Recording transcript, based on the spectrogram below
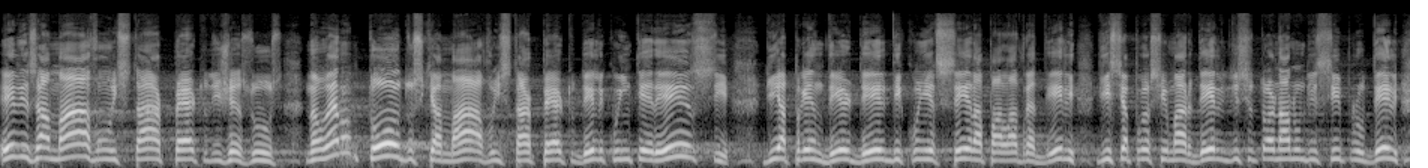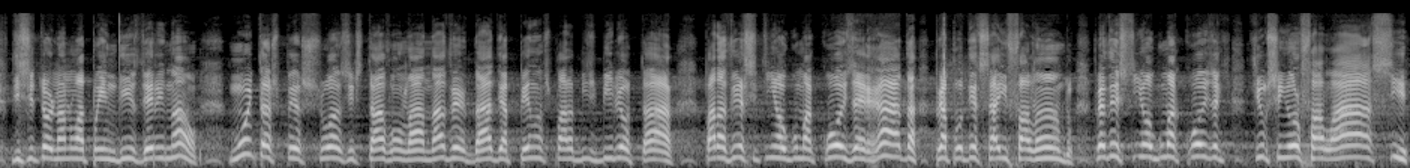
eles amavam estar perto de Jesus. Não eram todos que amavam estar perto dele com interesse de aprender dele, de conhecer a palavra dele, de se aproximar dele, de se tornar um discípulo dele, de se tornar um aprendiz dele. Não. Muitas pessoas estavam lá, na verdade, apenas para bisbilhotar, para ver se tinha alguma coisa errada para poder sair falando, para ver se tinha alguma coisa que o Senhor falasse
